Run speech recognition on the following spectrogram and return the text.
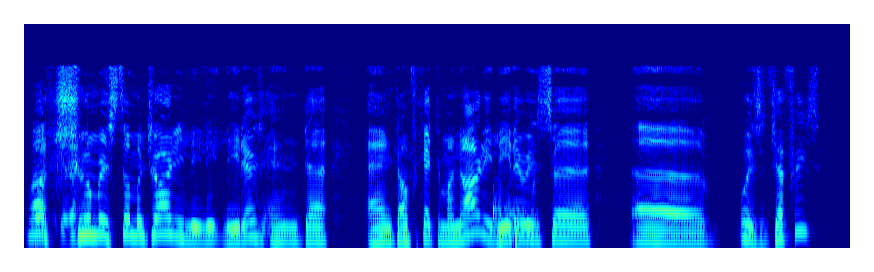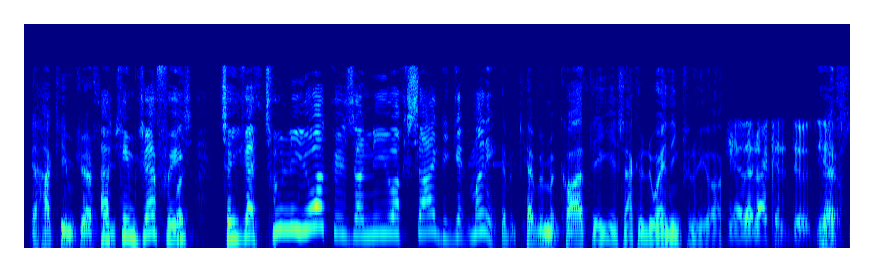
Well, but, uh, Schumer is still majority le- leader, and uh, and don't forget the minority leader is uh, uh, what is it, Jeffries? Yeah, Hakeem Jeffries. Hakeem Jeffries. But, so you got two New Yorkers on New York side to get money. Yeah, but Kevin McCarthy is not going to do anything for New York. Yeah, they're not going to do it. Yes.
